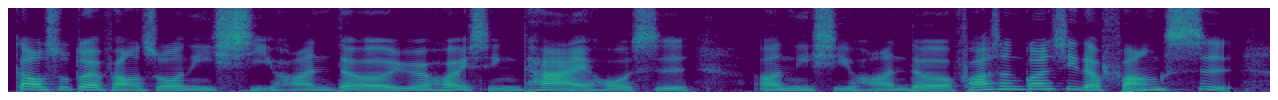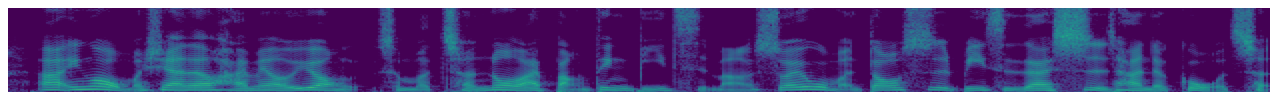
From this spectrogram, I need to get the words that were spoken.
告诉对方说你喜欢的约会形态，或是呃你喜欢的发生关系的方式啊，因为我们现在都还没有用什么承诺来绑定彼此嘛，所以我们都是彼此在试探的过程。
